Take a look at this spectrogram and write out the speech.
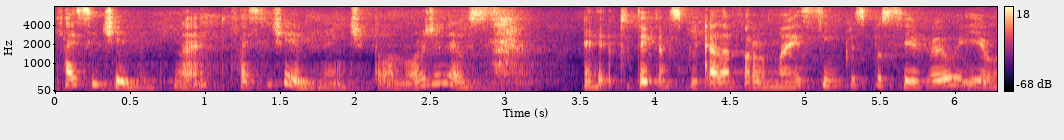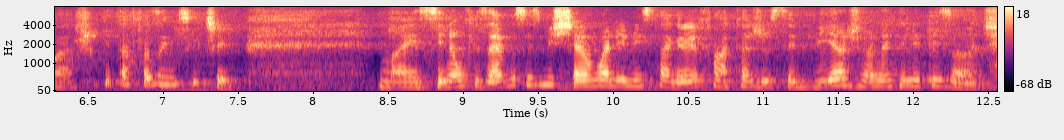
Faz sentido, né? Faz sentido, gente, pelo amor de Deus. Eu tô tentando explicar da forma mais simples possível e eu acho que tá fazendo sentido. Mas se não fizer, vocês me chamam ali no Instagram e falam que a você viajou naquele episódio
